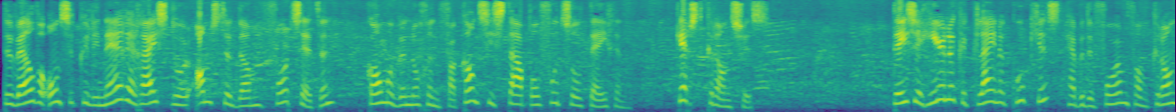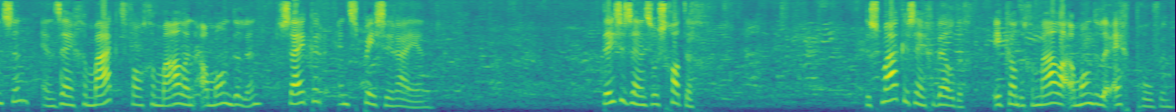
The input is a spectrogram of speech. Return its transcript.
Terwijl we onze culinaire reis door Amsterdam voortzetten, komen we nog een vakantiestapel voedsel tegen. Kerstkransjes. Deze heerlijke kleine koekjes hebben de vorm van kransen en zijn gemaakt van gemalen amandelen, suiker en specerijen. Deze zijn zo schattig. De smaken zijn geweldig. Ik kan de gemalen amandelen echt proeven.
